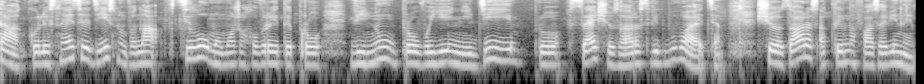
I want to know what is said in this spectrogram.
Так, колісниця дійсно вона в цілому може говорити про війну, про воєнні дії, про все, що зараз відбувається, що зараз активна фаза війни.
